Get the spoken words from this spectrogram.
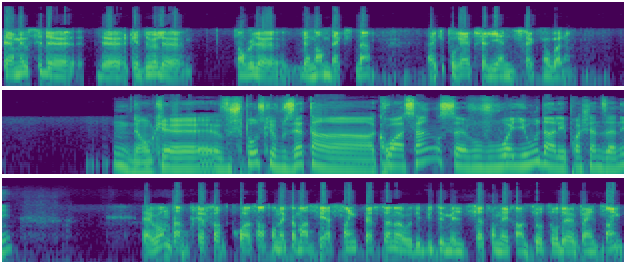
permet aussi de, réduire le, si on veut, le, nombre d'accidents euh, qui pourraient être liés à une distraction volant. Hmm, donc, euh, je suppose que vous êtes en croissance. Vous vous voyez où dans les prochaines années? Euh, on est en très forte croissance. On a commencé à 5 personnes au début 2017. On est rendu autour de 25.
